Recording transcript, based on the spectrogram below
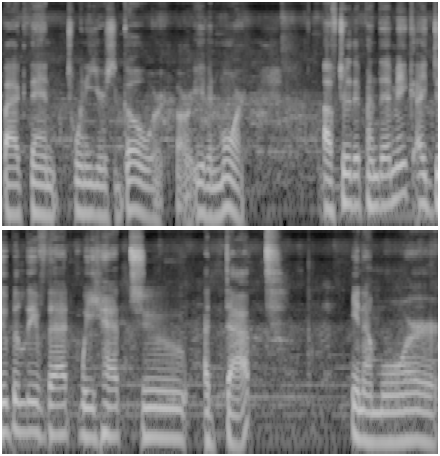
back then 20 years ago or, or even more after the pandemic i do believe that we had to adapt in a more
